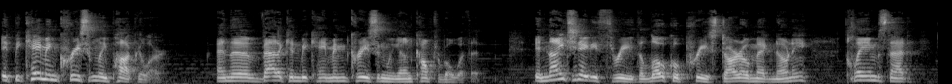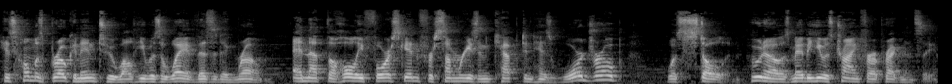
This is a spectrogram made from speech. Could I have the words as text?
It became increasingly popular, and the Vatican became increasingly uncomfortable with it. In 1983, the local priest Dario Magnoni claims that his home was broken into while he was away visiting Rome, and that the holy foreskin, for some reason kept in his wardrobe, was stolen. Who knows, maybe he was trying for a pregnancy.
